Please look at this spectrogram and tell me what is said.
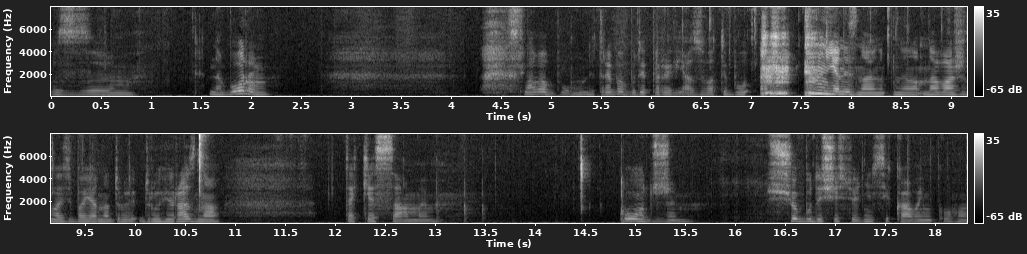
з е, набором. Слава Богу, не треба буде перев'язувати, бо я не знаю, наважилась би я на другий раз на таке саме. Отже, що буде ще сьогодні цікавенького?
